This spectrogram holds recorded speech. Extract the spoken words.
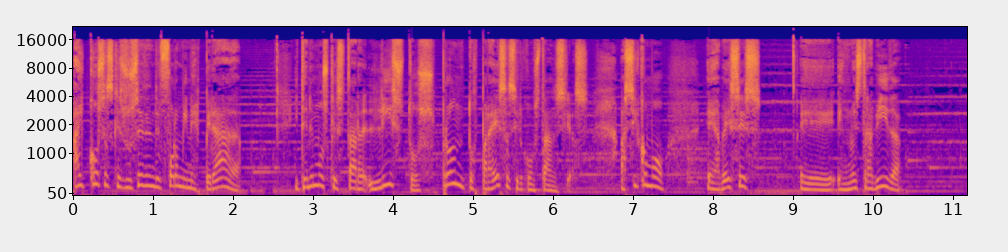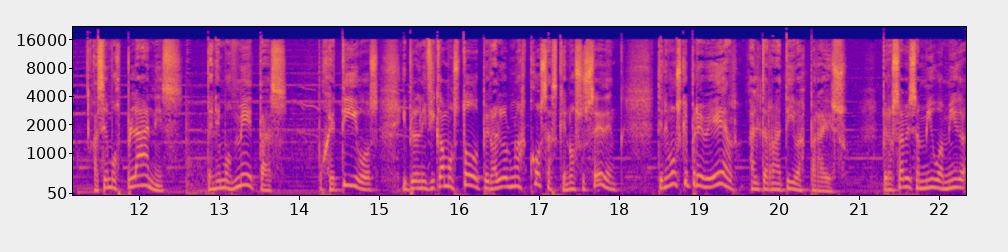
hay cosas que suceden de forma inesperada y tenemos que estar listos, prontos para esas circunstancias. Así como eh, a veces eh, en nuestra vida hacemos planes, tenemos metas, objetivos y planificamos todo, pero hay algunas cosas que no suceden. Tenemos que prever alternativas para eso. Pero sabes, amigo, amiga,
